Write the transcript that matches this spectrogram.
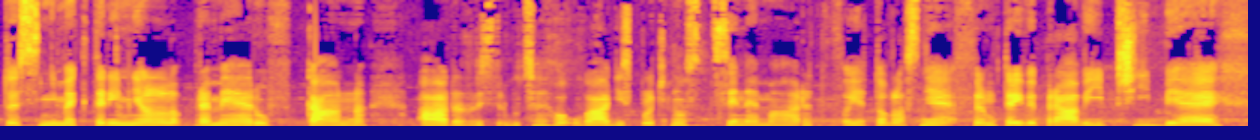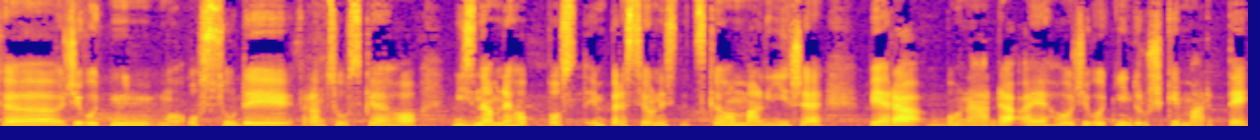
To je snímek, který měl premiéru v Cannes a do distribuce ho uvádí společnost Cinemart. Je to vlastně film, který vypráví příběh eh, životní osudy francouzského významného postimpresionistického malíře Piera Bonarda a jeho životní družky Marty.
